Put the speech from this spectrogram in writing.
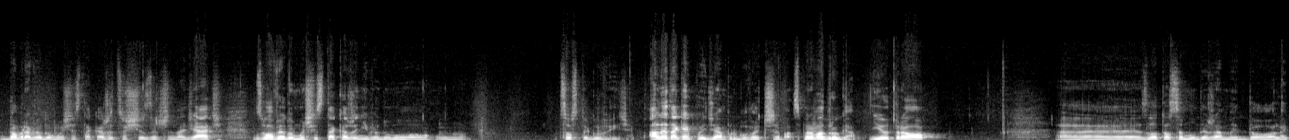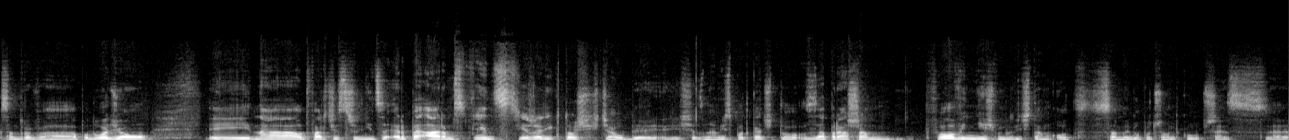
dobra wiadomość jest taka, że coś się zaczyna dziać, zła wiadomość jest taka, że nie wiadomo y, co z tego wyjdzie. Ale tak jak powiedziałem, próbować trzeba. Sprawa druga. Jutro z Lotosem uderzamy do Aleksandrowa pod Łodzią na otwarcie strzelnicy RP Arms, więc jeżeli ktoś chciałby się z nami spotkać, to zapraszam. Powinniśmy być tam od samego początku przez, e,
